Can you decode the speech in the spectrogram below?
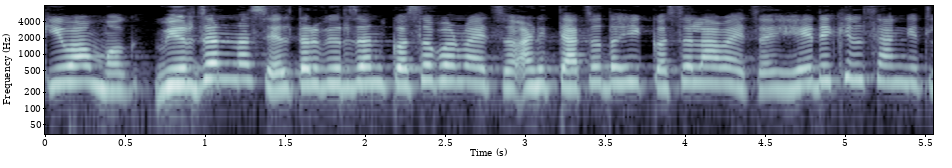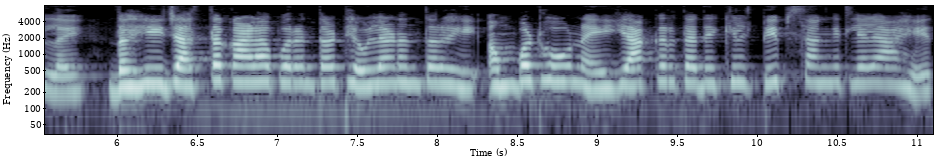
किंवा मग विरजन नसेल तर विरजन कसं बनवायचं आणि त्याचं दही कसं लावायचं हे देखील सांगितलंय. दही जास्त काळापर्यंत ठेवल्यानंतरही आंबट होऊ नये याकरिता देखील टिप्स सांगितलेल्या आहेत.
